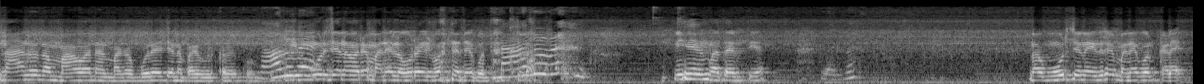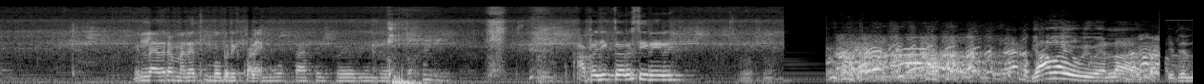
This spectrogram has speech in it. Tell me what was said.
ನಾನು ನಮ್ಮ ಮಾವ ನನ್ನ ಮಗ ಮೂರೇ ಜನ ಬಾಯಿ ಬಿಡ್ಕೋಬೇಕು ಈ ಮೂರು ಜನ ಅವರೇ ಮನೇಲಿ ಅವರ ಇಲ್ವಾ ಅನ್ನೋದೇ ಗೊತ್ತಾಗ್ತಿಲ್ಲ. ನೀನೇನು ಮಾತಾಡ್ತೀಯ? ನಾವು ಮೂರು ಜನ ಇದ್ರೆ ಮನೆಗೆ ಒಂದು ಕಳೆ. ಇಲ್ಲಾಂದ್ರೆ ಮನೆ ತುಂಬ ಬರೀ ಕೊಳೆ. ಅಪ್ಪಾಜಿಗೆ ತೋರಿಸ್ತೀನಿ ರೀ ಯಾವ ಇವು ಇವೆಲ್ಲ? ಇದನ್ನ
